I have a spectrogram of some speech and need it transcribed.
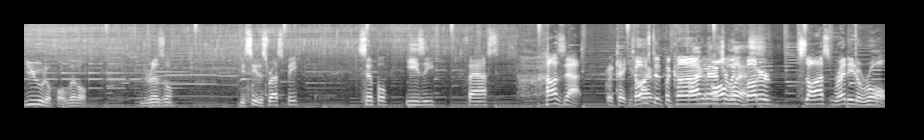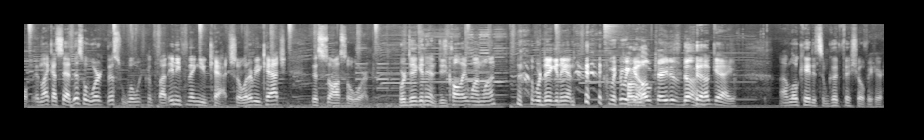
beautiful little drizzle. You see this recipe? Simple, easy, fast. How's that? Gonna take you five- Toasted pecan, five minutes or almond butter sauce ready to roll. And like I said, this will work. This will work with about anything you catch. So whatever you catch, this sauce will work. We're digging in. Did you call 811? We're digging in. Here we Our go. locate is done. okay. I've located some good fish over here.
